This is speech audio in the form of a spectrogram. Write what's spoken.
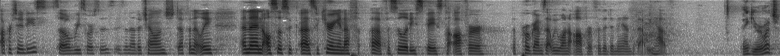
opportunities. So resources is another challenge, definitely. And then also uh, securing enough uh, facility space to offer the programs that we want to offer for the demand that we have. Thank you very much.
